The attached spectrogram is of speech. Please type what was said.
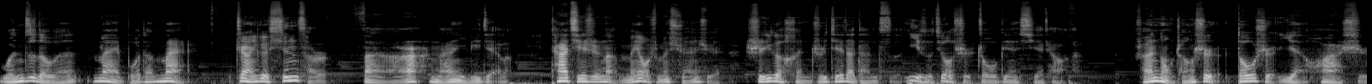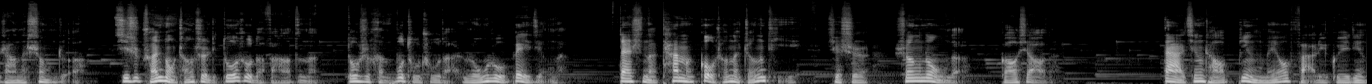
文字的文，脉搏的脉，这样一个新词儿反而难以理解了。它其实呢没有什么玄学。是一个很直接的单词，意思就是周边协调的。传统城市都是演化史上的胜者。其实传统城市里多数的房子呢，都是很不突出的，融入背景的。但是呢，它们构成的整体却是生动的、高效的。大清朝并没有法律规定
